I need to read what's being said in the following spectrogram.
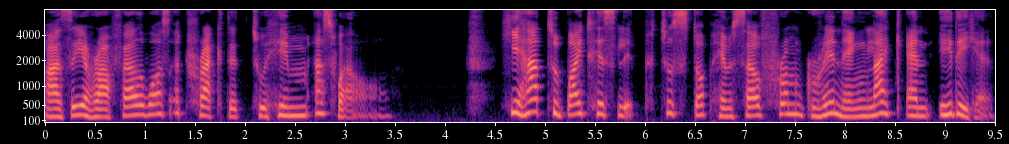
Aziraphale was attracted to him as well. He had to bite his lip to stop himself from grinning like an idiot.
